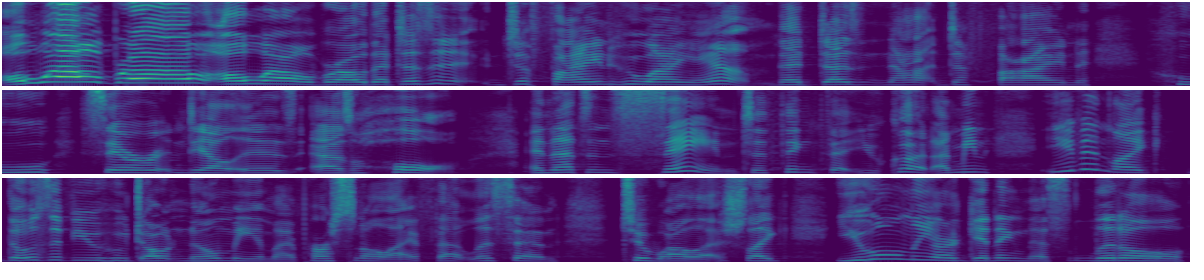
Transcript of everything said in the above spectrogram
oh well, bro. Oh well, bro. That doesn't define who I am. That does not define who Sarah Rittendale is as a whole. And that's insane to think that you could. I mean, even like those of you who don't know me in my personal life that listen to Wellish, like you only are getting this little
